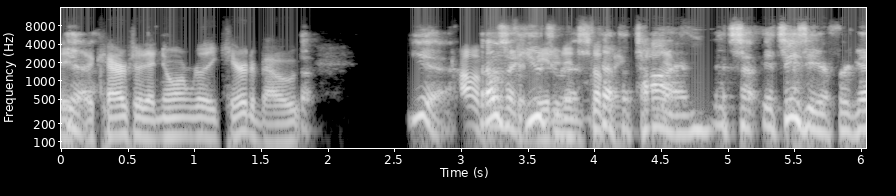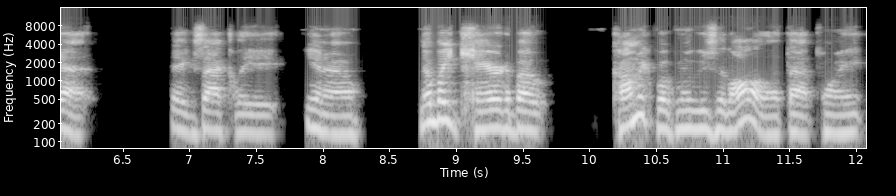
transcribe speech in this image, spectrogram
they Yeah. a character that no one really cared about. Yeah, that was a huge made it into risk at the something, yes. time. It's it's easy to forget exactly. You know, nobody cared about comic book movies at all at that point,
